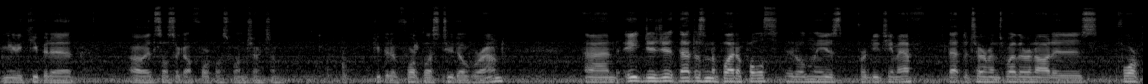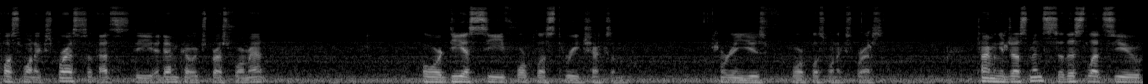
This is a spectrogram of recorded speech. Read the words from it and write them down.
I'm going to keep it at, oh, it's also got 4 plus 1 checksum. Keep it at 4 plus 2 double round. And 8 digit, that doesn't apply to pulse. It only is for DTMF. That determines whether or not it is 4 plus 1 express, so that's the ADEMCO express format or DSC 4 plus 3 checksum. We're going to use 4 plus 1 express. Timing adjustments, so this lets you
